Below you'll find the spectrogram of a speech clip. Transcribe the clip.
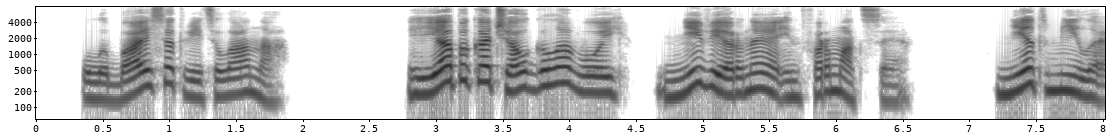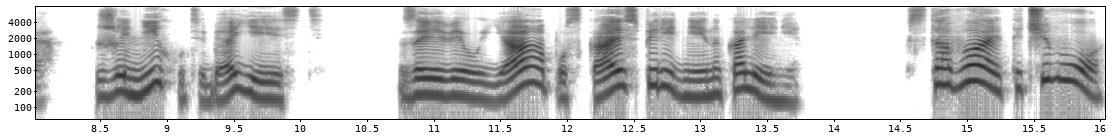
— улыбаясь, ответила она. Я покачал головой. Неверная информация. «Нет, милая, жених у тебя есть», — заявил я, опускаясь перед ней на колени. «Вставай, ты чего?»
